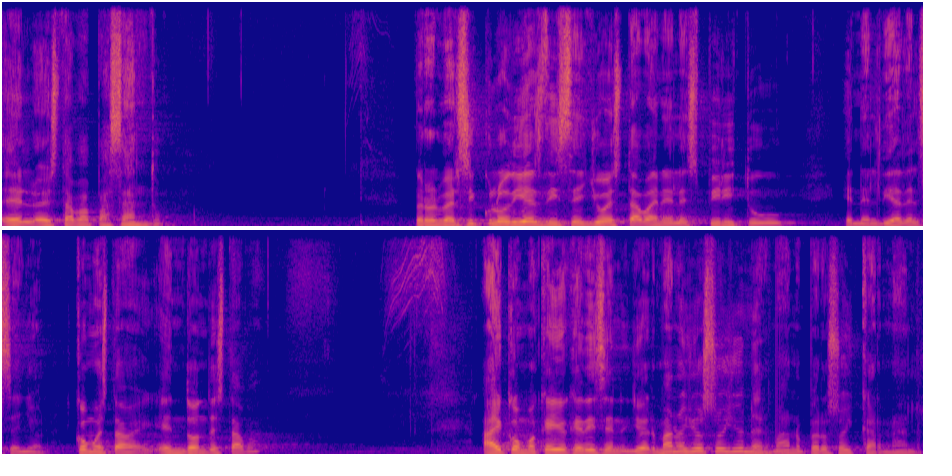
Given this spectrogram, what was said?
él, estaba pasando. Pero el versículo 10 dice, yo estaba en el Espíritu en el día del Señor. ¿Cómo estaba? ¿En dónde estaba? Hay como aquellos que dicen, yo, hermano, yo soy un hermano, pero soy carnal.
